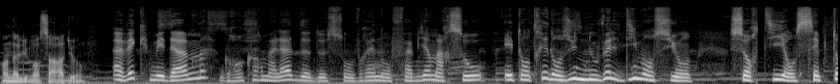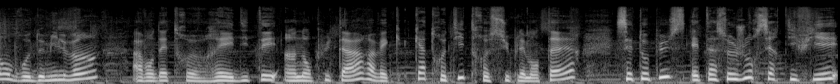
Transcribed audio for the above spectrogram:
en allumant sa radio. Avec Mesdames, Grand Corps Malade de son vrai nom Fabien Marceau est entré dans une nouvelle dimension. Sorti en septembre 2020, avant d'être réédité un an plus tard avec quatre titres supplémentaires, cet opus est à ce jour certifié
